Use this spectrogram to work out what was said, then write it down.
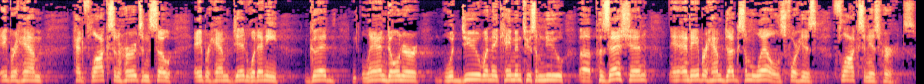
Abraham had flocks and herds, and so Abraham did what any good landowner would do when they came into some new uh, possession and Abraham dug some wells for his flocks and his herds.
